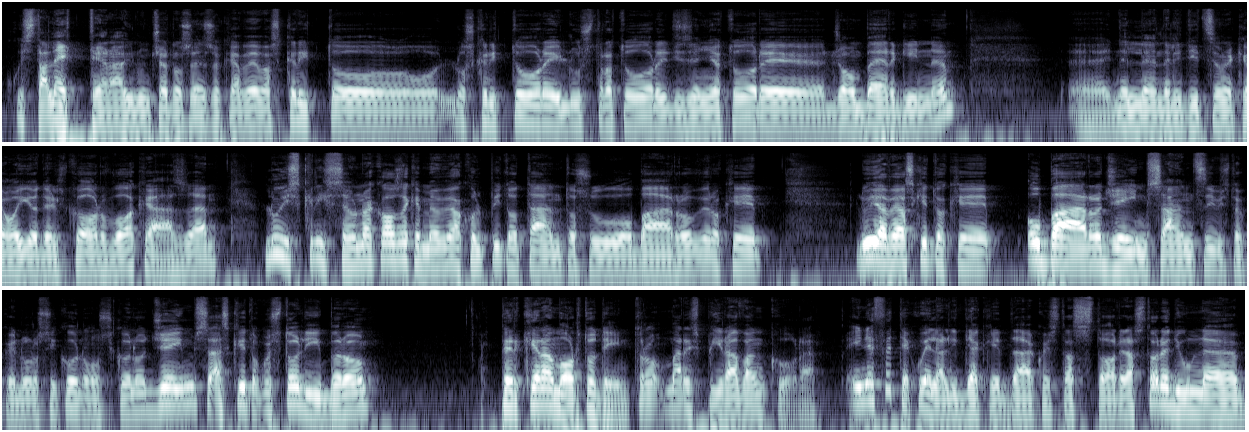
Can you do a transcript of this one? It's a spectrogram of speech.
questa lettera in un certo senso che aveva scritto lo scrittore, illustratore, disegnatore John Bergin. Eh, nel, nell'edizione che ho io del Corvo a casa, lui scrisse una cosa che mi aveva colpito tanto su Obar, ovvero che lui aveva scritto che Obar, James anzi, visto che loro si conoscono, James ha scritto questo libro perché era morto dentro, ma respirava ancora. E in effetti è quella l'idea che dà questa storia, la storia di un,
